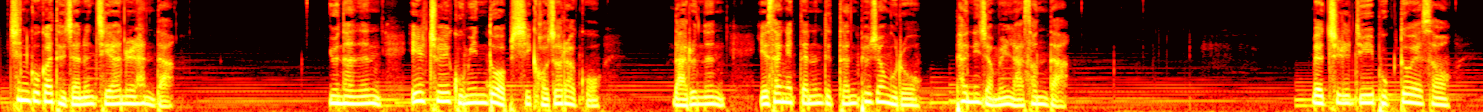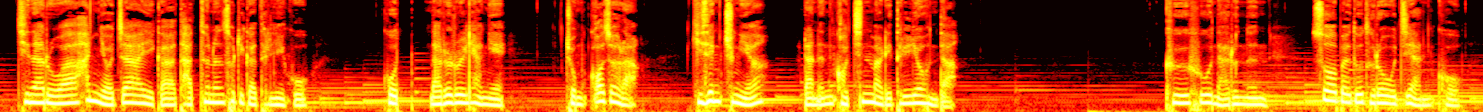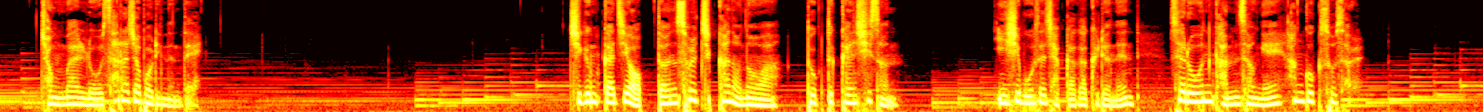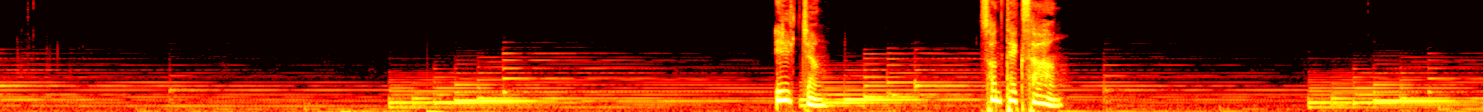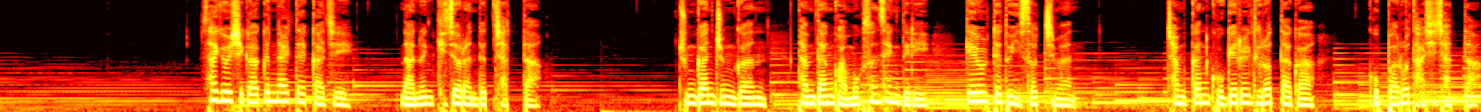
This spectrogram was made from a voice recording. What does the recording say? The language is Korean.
친구가 되자는 제안을 한다. 유나는 1초의 고민도 없이 거절하고 나루는 예상했다는 듯한 표정으로 편의점을 나선다. 며칠 뒤 복도에서 진하루와 한 여자아이가 다투는 소리가 들리고 곧 나루를 향해 좀 꺼져라. 기생충이야? 라는 거친 말이 들려온다. 그 후 나루는 수업에도 들어오지 않고 정말로 사라져버리는데 지금까지 없던 솔직한 언어와 독특한 시선 25세 작가가 그려낸 새로운 감성의 한국 소설. (1장) 선택 사항 사교시가 끝날 때까지 나는 기절한 듯 잤다. 중간중간 담당 과목 선생들이 깨울 때도 있었지만 잠깐 고개를 들었다가 곧바로 다시 잤다.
